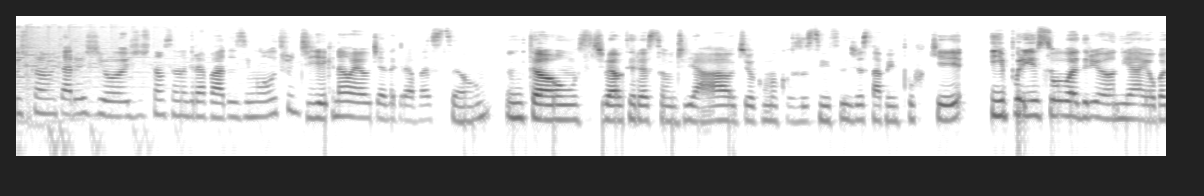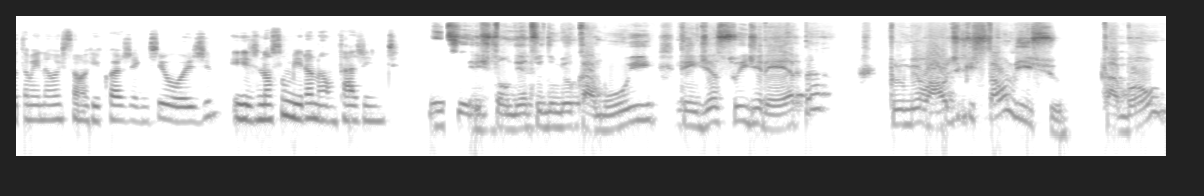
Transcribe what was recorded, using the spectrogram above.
os comentários de hoje estão sendo gravados em outro dia, que não é o dia da gravação. Então, se tiver alteração de áudio, alguma coisa assim, vocês já sabem por quê. E por isso o Adriano e a Elba também não estão aqui com a gente hoje. E eles não sumiram, não, tá, gente? Eles estão dentro do meu Camui. Entendi a sua direta pro meu áudio que está um lixo. Tá bom?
